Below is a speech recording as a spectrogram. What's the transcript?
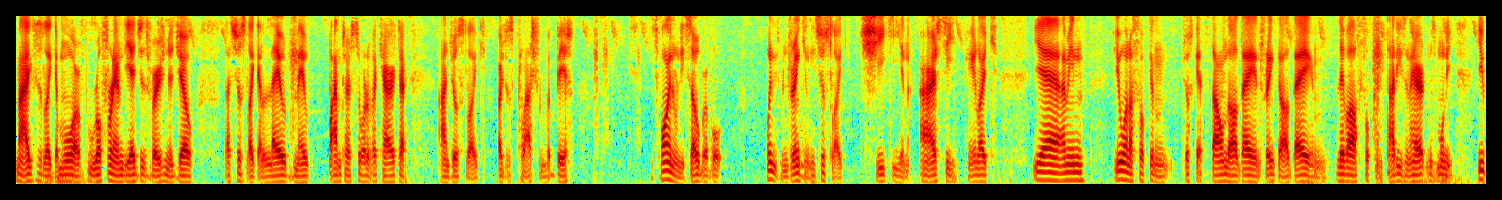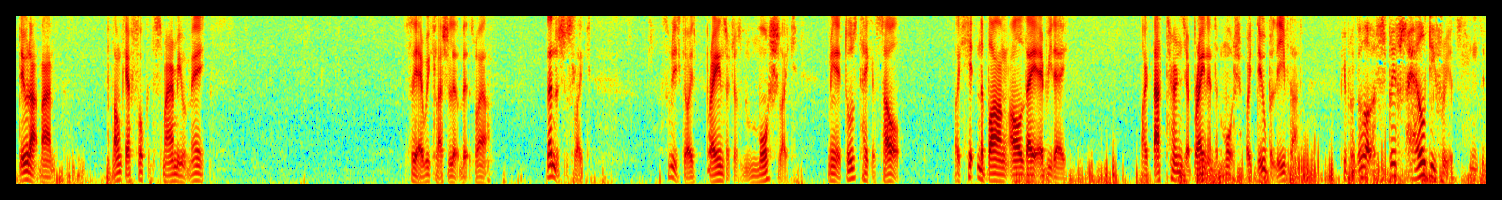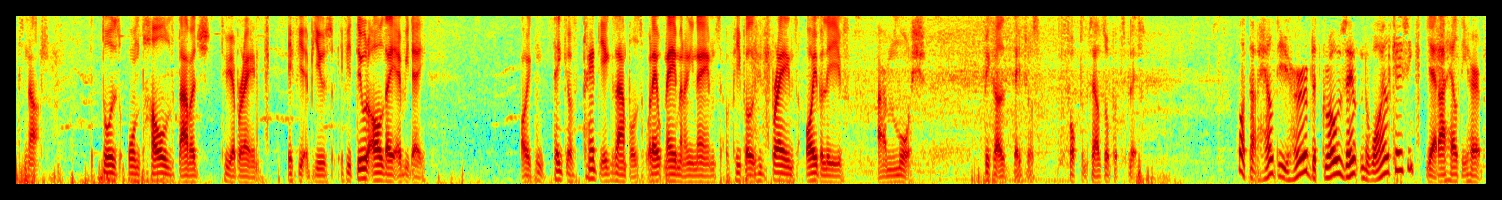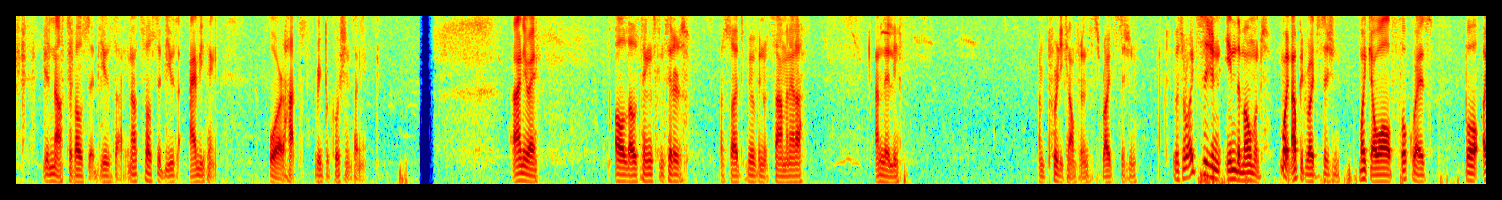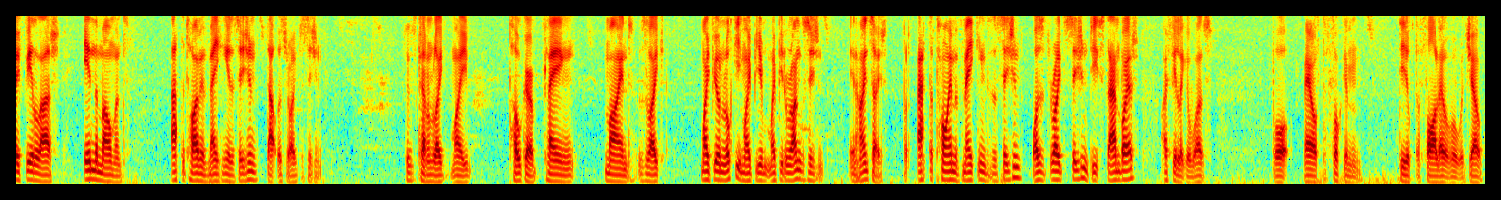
Mags is like a more rough around the edges version of Joe. That's just like a loud mouth banter sort of a character. And just like, I just clash from a bit. He's fine when he's sober, but when he's been drinking, he's just like cheeky and arsey. And you're like, yeah, I mean, if you want to fucking just get stoned all day and drink all day and live off fucking daddy's inheritance money, you do that, man. Don't get fucking smarmy with me. So yeah, we clash a little bit as well. Then it's just like some of these guys' brains are just mush. Like, I mean, it does take its toll. Like hitting the bong all day, every day. Like that turns your brain into mush. I do believe that. People are like, oh, spliff's healthy for you. It's, it's not. It does untold damage to your brain if you abuse it. If you do it all day, every day. I can think of plenty of examples, without naming any names, of people whose brains I believe are mush because they've just fucked themselves up with spliff. What, that healthy herb that grows out in the wild, Casey? Yeah, that healthy herb. You're not supposed to abuse that. You're not supposed to abuse anything or it has repercussions on you. Anyway, all those things considered, I decided to move in with Sam and Ella and Lily. I'm pretty confident it's the right decision. It was the right decision in the moment. Might not be the right decision. Might go all fuckways. But I feel that in the moment, at the time of making a decision, that was the right decision. This is kind of like my poker playing mind. It was like, might be unlucky, might be might be the wrong decision in hindsight. But at the time of making the decision, was it the right decision? Do you stand by it? I feel like it was. But now I have to fucking deal with the fallout of it with Joe.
